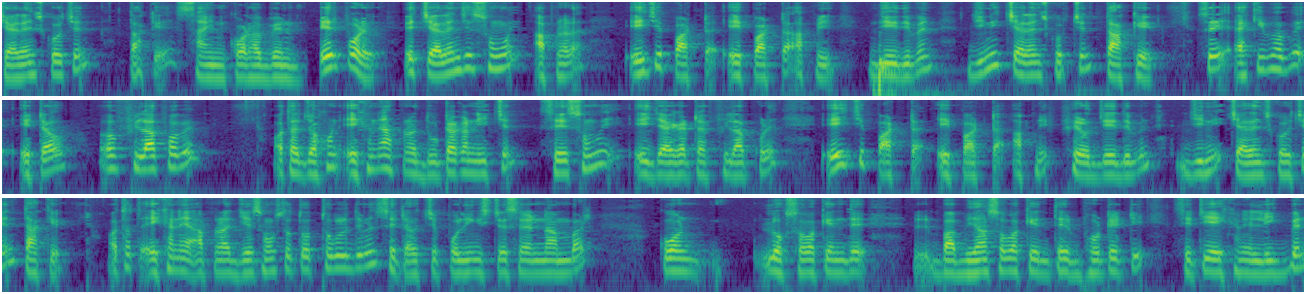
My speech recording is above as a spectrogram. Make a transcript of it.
চ্যালেঞ্জ করছেন, তাকে সাইন করাবেন। এরপরে এই চ্যালেঞ্জের সময় আপনারা এই যে পার্টটা এই পার্টটা আপনি দিয়ে দিবেন। যিনি চ্যালেঞ্জ করছেন, তাকে। সে একইভাবে এটাও ফিল আপ হবে। অর্থাৎ যখন এখানে আপনারা দু টাকা নিচ্ছেন, সেই সময় এই জায়গাটা ফিল করে এই যে পার্টটা, এই পার্টটা আপনি ফেরত দিয়ে দেবেন যিনি চ্যালেঞ্জ করেছেন তাকে। অর্থাৎ এখানে আপনারা যে সমস্ত তথ্যগুলো দেবেন, সেটা হচ্ছে পোলিং স্টেশনের নাম্বার কোন লোকসভা কেন্দ্রে বা বিধানসভা কেন্দ্রের ভোট এটি, সেটি এখানে লিখবেন।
